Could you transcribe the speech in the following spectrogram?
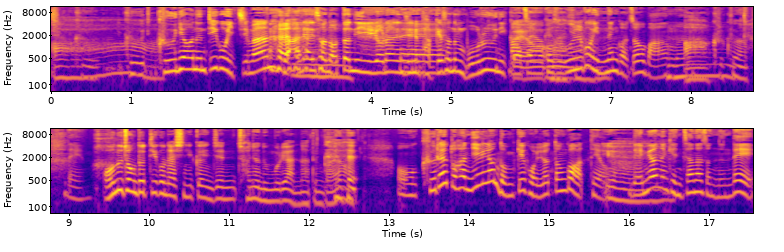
아. 그, 그 그녀는 뛰고 있지만 그 안에서는 음. 어떤 일이 일어나는지는 네. 밖에서는 모르니까요. 맞아요. 그래서 맞아요. 울고 있는 거죠, 마음은. 음. 아, 그렇구나. 네. 어느 정도 뛰고 나시니까 이제 전혀 눈물이 안 나던가요? 어, 그래도 한 1년 넘게 걸렸던 것 같아요. 예. 내면은 괜찮아졌는데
